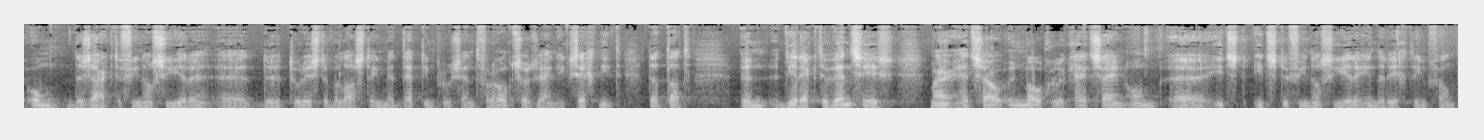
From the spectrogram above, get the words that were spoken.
om de zaak te financieren de toeristenbelasting met 13% verhoogd zou zijn. Ik zeg niet dat dat een directe wens is, maar het zou een mogelijkheid zijn om uh, iets, iets te financieren in de richting van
